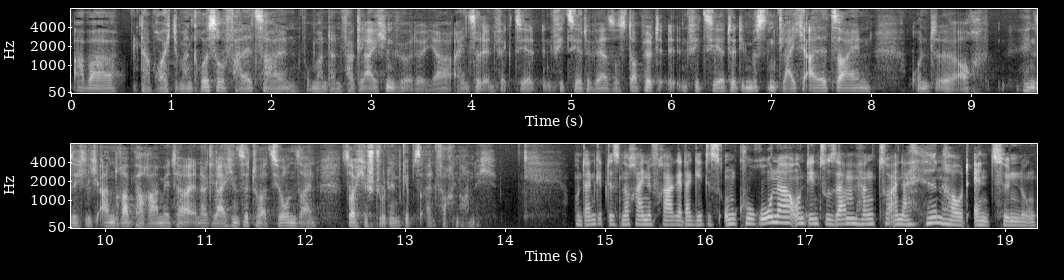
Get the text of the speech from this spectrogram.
aber da bräuchte man größere Fallzahlen, wo man dann vergleichen würde. Ja, Einzelinfizierte versus Doppelinfizierte, die müssten gleich alt sein und äh, auch hinsichtlich anderer Parameter in der gleichen Situation sein. Solche Studien gibt es einfach noch nicht. Und dann gibt es noch eine Frage, da geht es um Corona und den Zusammenhang zu einer Hirnhautentzündung.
